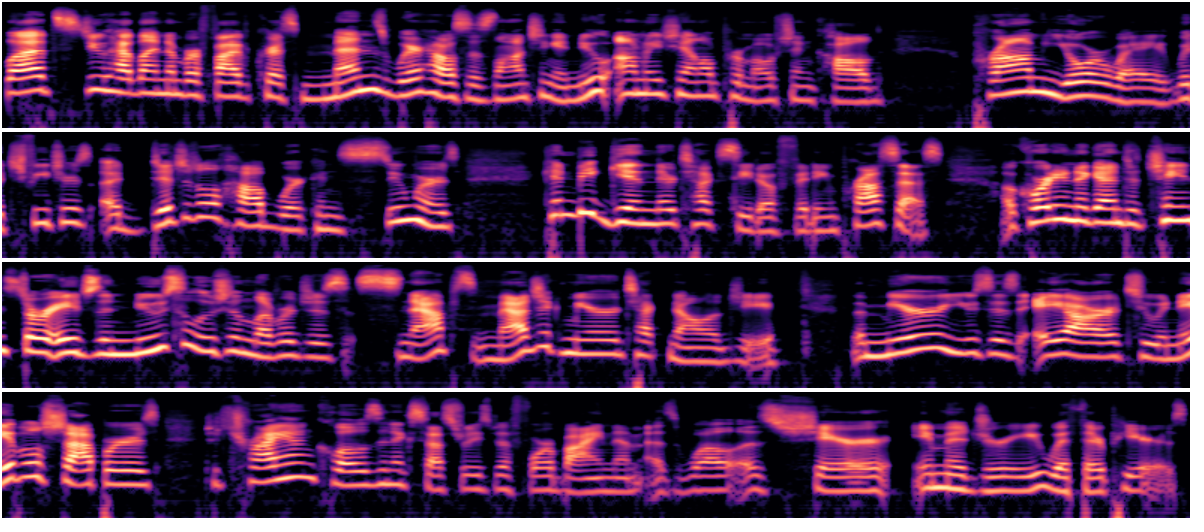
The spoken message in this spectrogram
Let's do headline number five, Chris. Men's Wearhouse is launching a new omni-channel promotion called Prom Your Way, which features a digital hub where consumers can begin their tuxedo fitting process. According again to Chain Store Age, the new solution leverages Snap's Magic Mirror technology. The mirror uses AR to enable shoppers to try on clothes and accessories before buying them, as well as share imagery with their peers.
